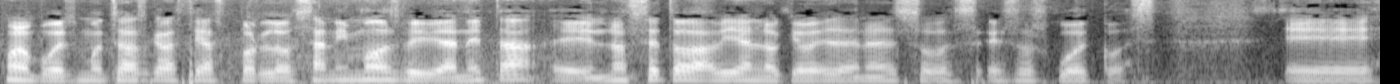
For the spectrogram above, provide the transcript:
Bueno, pues muchas gracias por los ánimos, Vivianeta. Eh, no sé todavía en lo que voy a tener esos, esos huecos. Eh,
